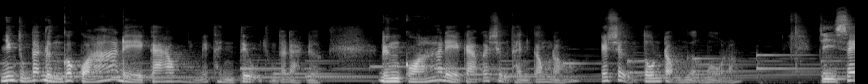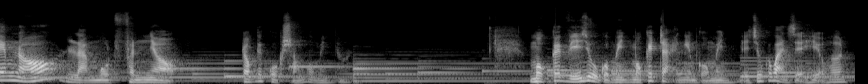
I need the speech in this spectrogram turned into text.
Nhưng chúng ta đừng có quá đề cao những cái thành tựu chúng ta đạt được. Đừng quá đề cao cái sự thành công đó, cái sự tôn trọng ngưỡng mộ đó chỉ xem nó là một phần nhỏ trong cái cuộc sống của mình thôi. Một cái ví dụ của mình một cái trải nghiệm của mình để giúp các bạn dễ hiểu hơn.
